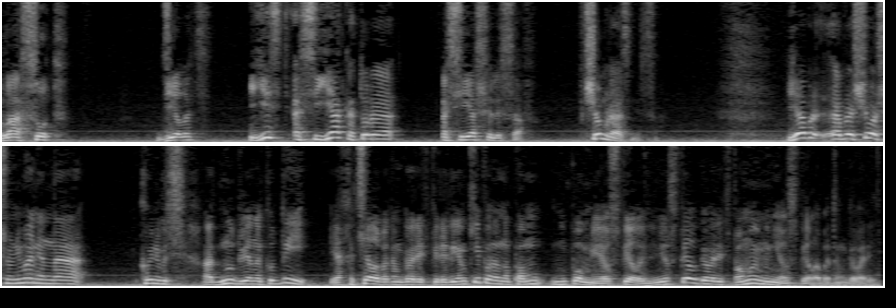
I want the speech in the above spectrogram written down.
ласот делать. И есть осия, которая осия шелесав. В чем разница? Я обращу ваше внимание на какую-нибудь одну-две накуды. Я хотел об этом говорить перед Йом но не помню, я успел или не успел говорить. По-моему, не успел об этом говорить.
